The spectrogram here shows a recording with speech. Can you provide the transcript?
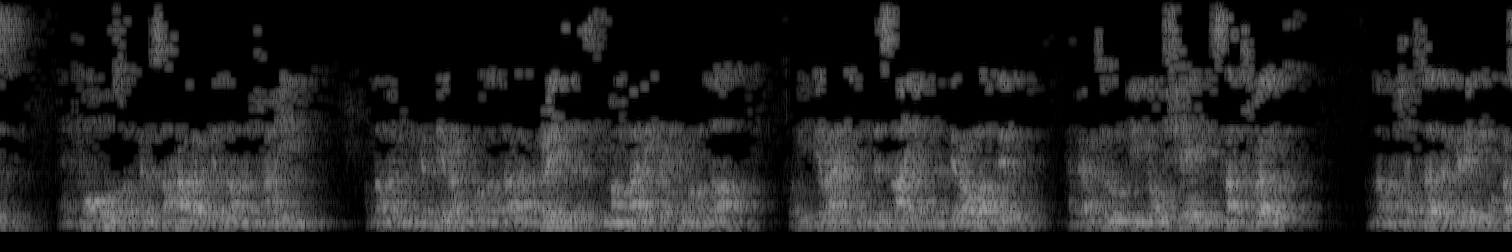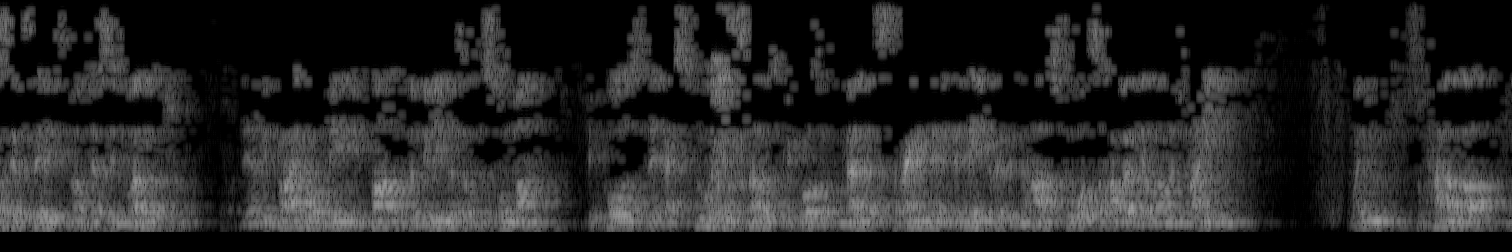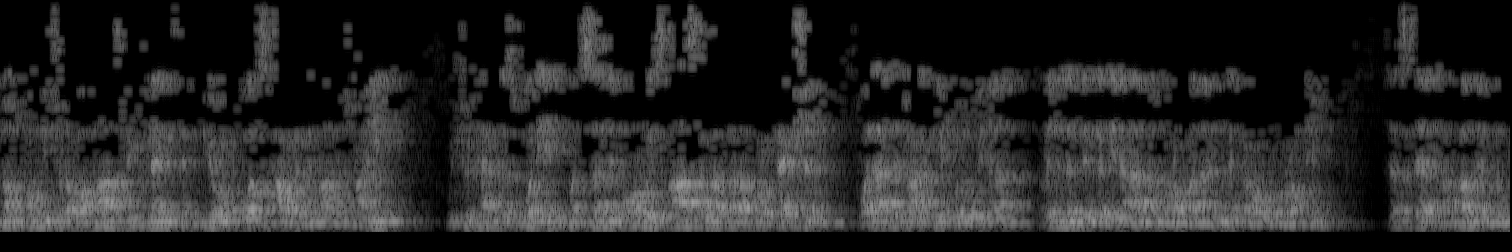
and foremost of them Sahaba radiallahu ajma'in. Allah ibn Kathir rahimahullah ta'ala praises Imam Malik rahimahullah for he derives from this ayah that the Rawafid have absolutely no share in such wealth. Allah Shahzad, the great Mufassir says, not just in wealth, they are deprived of being a part of the believers of this ummah because they exclude themselves because of malice, rancor, and the hatred in the hearts towards Sahaba ajma'in. When, subhanAllah, not only should our hearts be cleansed and pure towards Sahaba ajma'in, we should have this worry and concern and always ask Allah Ta'ala protection. وَلَا تَجْعَلْ فِي قُلُوبِنَا غِلًّا لِلَّذِينَ آمَنُوا رَبَّنَا إِنَّكَ رَؤُوفٌ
